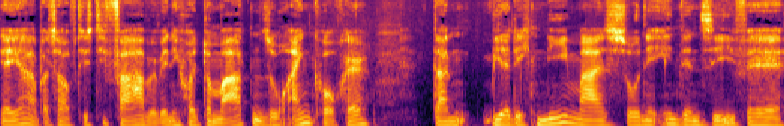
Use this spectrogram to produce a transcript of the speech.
Ja, ja, pass auf, das ist die Farbe. Wenn ich heute Tomaten so einkoche, dann werde ich niemals so eine intensive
